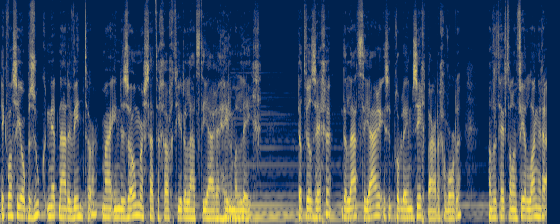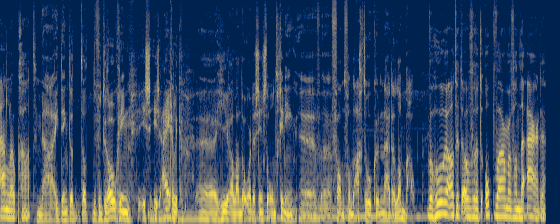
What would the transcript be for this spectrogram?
Ik was hier op bezoek net na de winter, maar in de zomer staat de gracht hier de laatste jaren helemaal leeg. Dat wil zeggen, de laatste jaren is het probleem zichtbaarder geworden, want het heeft al een veel langere aanloop gehad. Nou, ik denk dat, dat de verdroging is, is eigenlijk eh, hier al aan de orde sinds de ontginning eh, van, van de Achterhoek naar de landbouw. We horen altijd over het opwarmen van de aarde.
